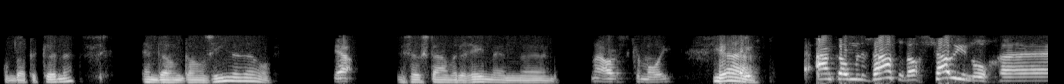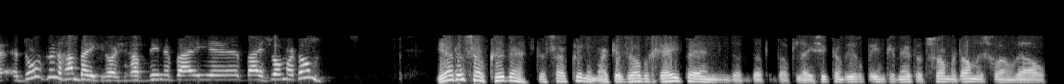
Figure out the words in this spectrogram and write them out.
om dat te kunnen. En dan, dan zien we wel. Ja, En zo staan we erin. En uh, nou hartstikke mooi. ja, Hey. Aankomende zaterdag zou je nog uh, door kunnen gaan bekeren als je gaat winnen bij, uh, bij Zwammerdam. Ja, dat zou kunnen. Dat zou kunnen. Maar ik heb wel begrepen, en dat, dat, dat lees ik dan weer op internet, dat Zwammerdam is gewoon wel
